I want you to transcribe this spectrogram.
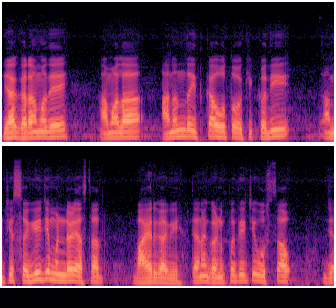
या घरामध्ये आम्हाला आनंद इतका होतो की कधी आमची सगळी जी मंडळी असतात बाहेरगावी त्यांना गणपतीची उत्सव ज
